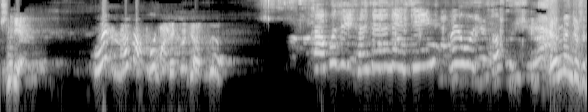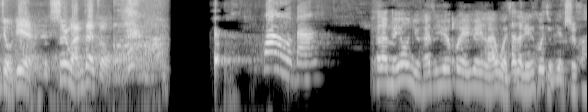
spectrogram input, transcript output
轻点。我会好好保护的。保护自己纯洁的内心，不被物质所腐蚀。前面就是酒店，吃完再走。忘了我吧。看来没有女孩子约会愿意来我家的连锁酒店吃饭。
